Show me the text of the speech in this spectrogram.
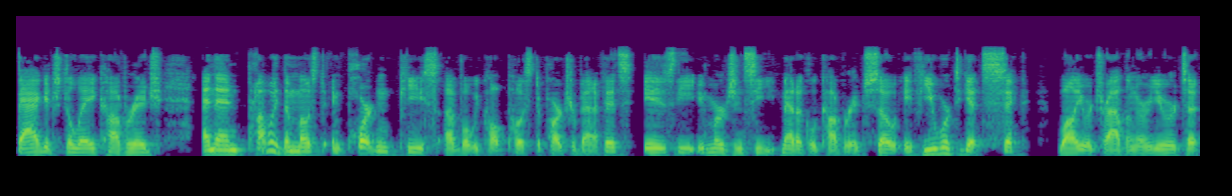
baggage delay coverage, and then probably the most important piece of what we call post departure benefits is the emergency medical coverage. So if you were to get sick while you were traveling or you were to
